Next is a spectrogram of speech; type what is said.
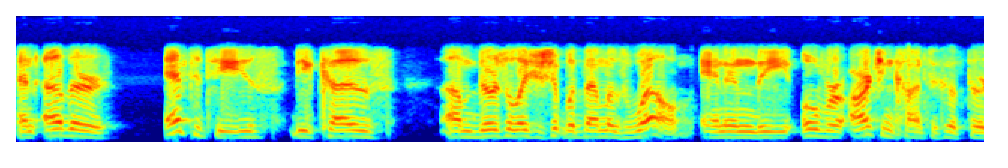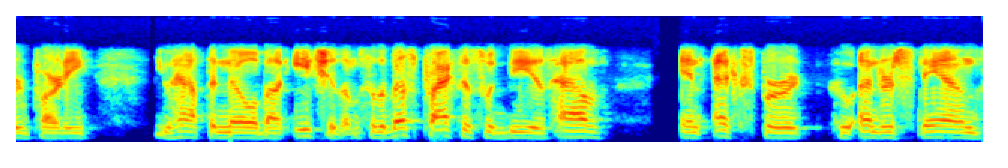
and other entities because um, there's a relationship with them as well. And in the overarching context of third party, you have to know about each of them. So the best practice would be is have an expert who understands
